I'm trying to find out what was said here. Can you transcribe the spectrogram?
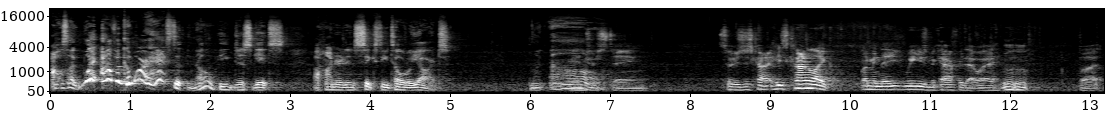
I was like, what? Alvin Kamara has to. No, he just gets 160 total yards. Like, oh, Interesting. So he's just kind of he's kind of like I mean they, we use McCaffrey that way, Mm-hmm. but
